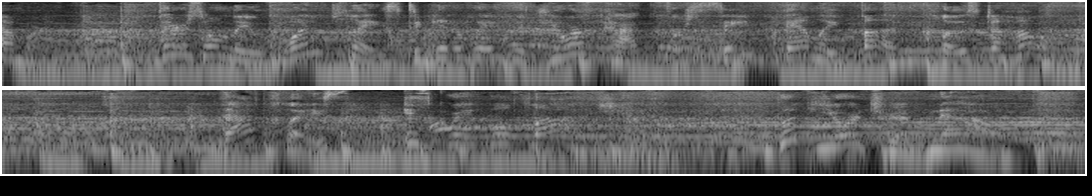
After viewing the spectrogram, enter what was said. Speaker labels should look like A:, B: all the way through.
A: summer. There's only one place to get away with your pack for safe family fun close to home. That place is Great Wolf Lodge. Book your trip now.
